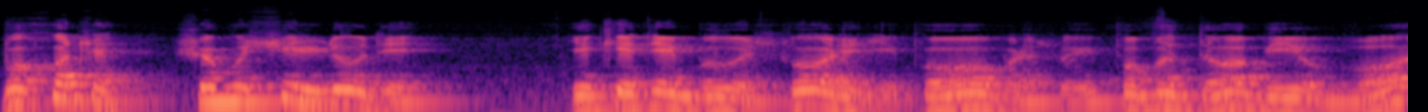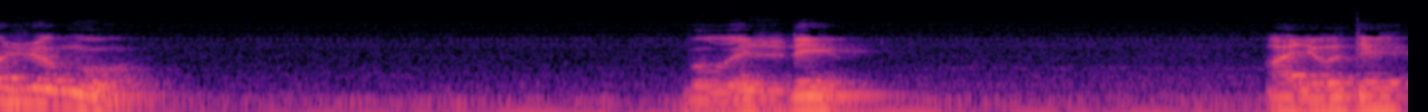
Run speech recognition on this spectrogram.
Бог хоче, щоб усі люди, які ним були створені по образу і по подобію Божому, були з ним. А люди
